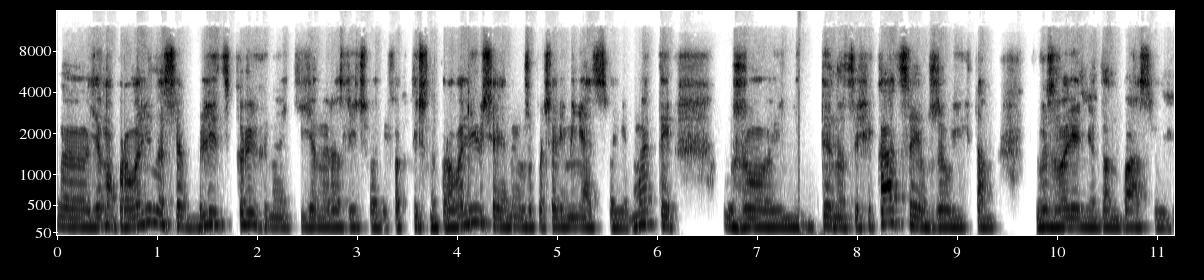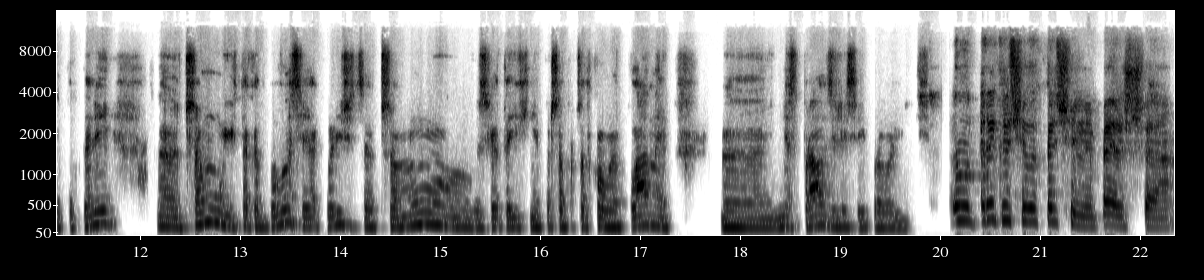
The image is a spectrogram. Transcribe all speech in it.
яно правалілася бліц крыг на які яны разлічвалі фактычна праваліўся яны уже пачалі мяняць свае мэты ўжо дэнацыфікацыя уже ў іх там вызваленне Донбасу далей Чаму іх так адбылося як вы лічыце чаму гэта іхнія першапачатковыя планы не справдзіліся і праваліліся ну три ключових причини. Перше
